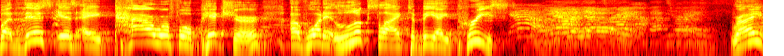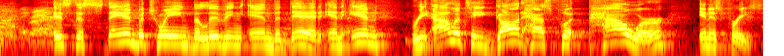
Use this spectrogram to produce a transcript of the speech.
but this is a powerful picture of what it looks like to be a priest. Yeah, yeah that's right. That's right. Right? right? It's to stand between the living and the dead. And in reality, God has put power in his priest.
